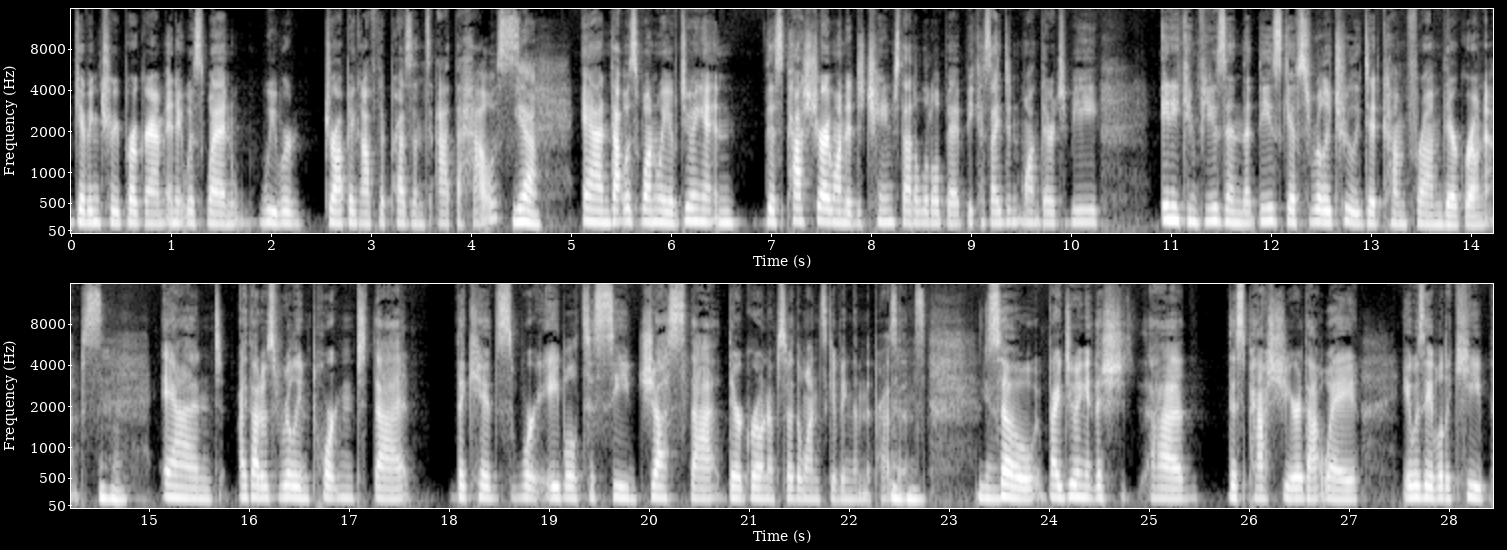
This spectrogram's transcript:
giving tree program and it was when we were dropping off the presents at the house Yeah. and that was one way of doing it. And this past year, I wanted to change that a little bit because I didn't want there to be any confusion that these gifts really truly did come from their grown-ups. Mhm. And I thought it was really important that the kids were able to see just that their grown-ups are the ones giving them the presents. Yeah. So by doing it this uh, this past year that way, it was able to keep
